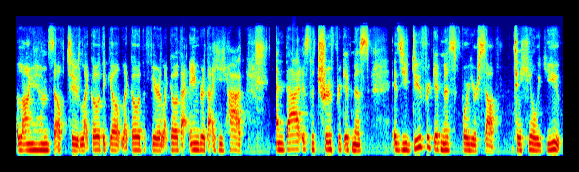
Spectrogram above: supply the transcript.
allowing himself to let go of the guilt, let go of the fear, let go of that anger that he had. And that is the true forgiveness is you do forgiveness for yourself to heal you.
